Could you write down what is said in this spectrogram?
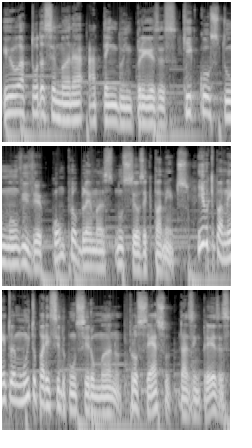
Eu a toda semana atendo empresas que costumam viver com problemas nos seus equipamentos. E o equipamento é muito parecido com o ser humano. O processo das empresas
